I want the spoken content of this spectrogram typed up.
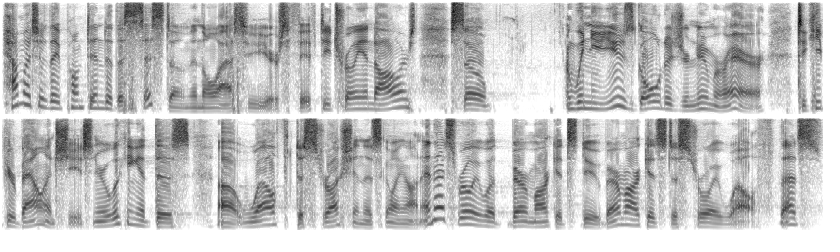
How much have they pumped into the system in the last few years? $50 trillion? So, when you use gold as your numeraire to keep your balance sheets and you're looking at this uh, wealth destruction that's going on and that's really what bear markets do bear markets destroy wealth that's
